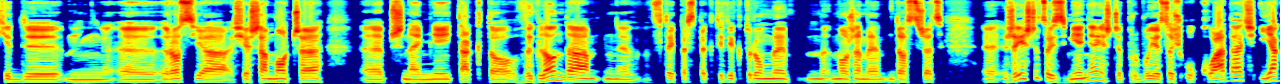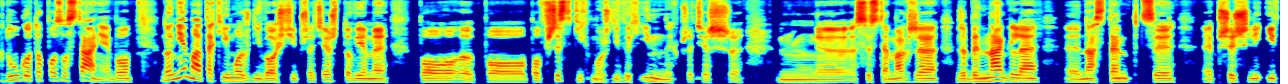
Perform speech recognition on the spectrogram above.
kiedy mm, e, Rosja się szamocze, e, przynajmniej tak to wygląda w tej perspektywie, którą my możemy dostrzec, że jeszcze coś zmienia, jeszcze próbuje coś układać i jak długo to pozostanie, bo no nie ma takiej możliwości przecież, to wiemy po, po, po wszystkich możliwych innych przecież systemach, że żeby nagle następcy przyszli i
